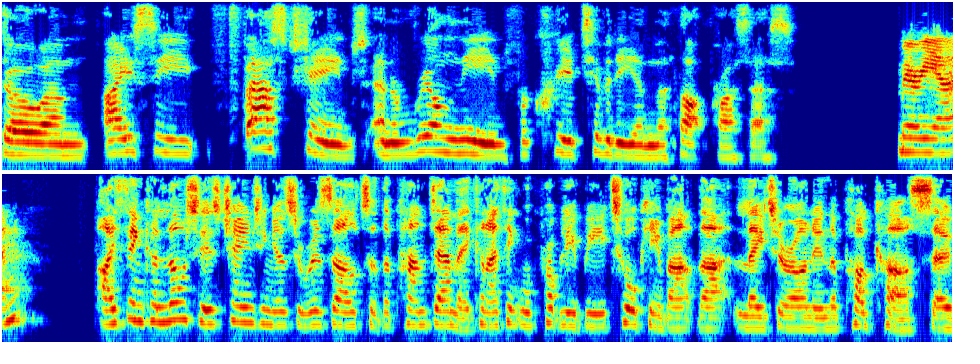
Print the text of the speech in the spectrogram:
So um, I see fast change and a real need for creativity in the thought process. Mary Ann? I think a lot is changing as a result of the pandemic, and I think we'll probably be talking about that later on in the podcast, so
